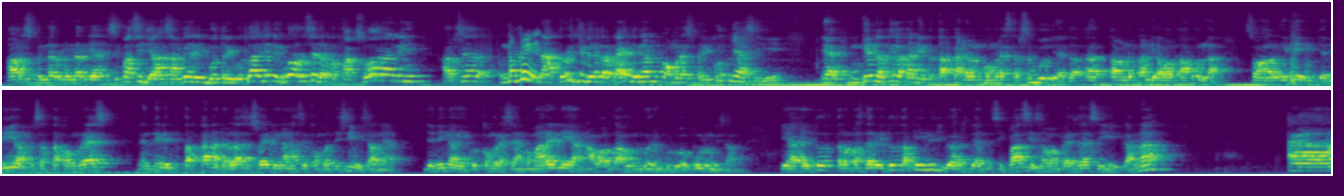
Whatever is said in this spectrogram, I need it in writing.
harus benar-benar diantisipasi. Jangan sampai ribut-ribut lagi nih. Gua harusnya dapat hak suara nih. Harusnya Tapi- nah terus juga terkait dengan kongres berikutnya sih. Ya mungkin nanti akan ditetapkan dalam kongres tersebut ya eh, tahun depan di awal tahun lah. Soal ini. Jadi yang peserta kongres nanti ditetapkan adalah sesuai dengan hasil kompetisi misalnya. Jadi nggak ikut kongres yang kemarin nih yang awal tahun 2020 misalnya. Ya itu terlepas dari itu tapi ini juga harus diantisipasi sama PSSI karena eh,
